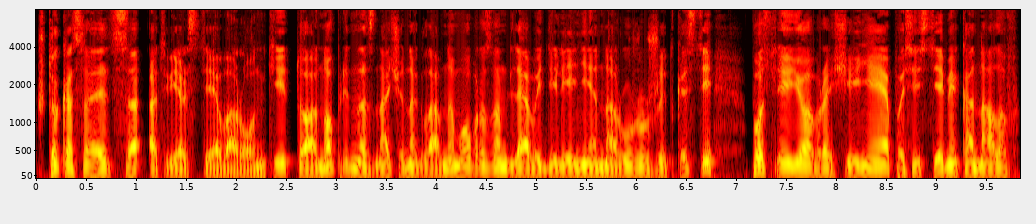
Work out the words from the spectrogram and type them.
Что касается отверстия воронки, то оно предназначено главным образом для выделения наружу жидкости после ее обращения по системе каналов.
